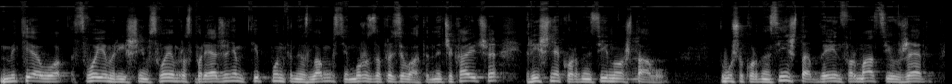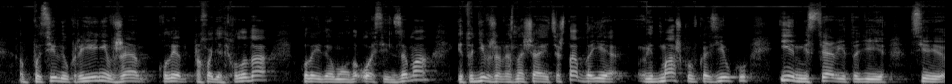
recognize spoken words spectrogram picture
Миттєво своїм рішенням, своїм розпорядженням ті пункти незламності можуть запрацювати, не чекаючи рішення координаційного штабу. Тому що координаційний штаб дає інформацію вже по цілій Україні, вже коли проходять холода, коли йде умовно осінь, зима, і тоді вже визначається штаб, дає відмашку, вказівку, і місцеві тоді всі,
